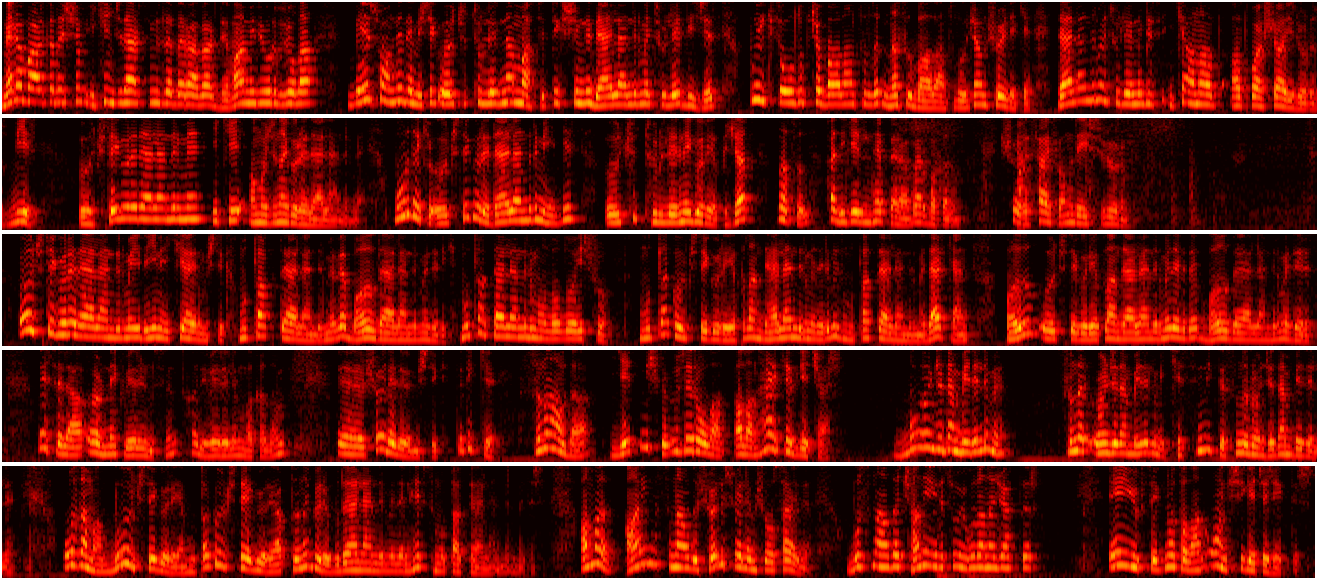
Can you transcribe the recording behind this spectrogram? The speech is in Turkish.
Merhaba arkadaşım. ikinci dersimizle beraber devam ediyoruz yola. En son ne demiştik? Ölçüt türlerinden bahsettik. Şimdi değerlendirme türleri diyeceğiz. Bu ikisi oldukça bağlantılıdır. Nasıl bağlantılı hocam? Şöyle ki. Değerlendirme türlerini biz iki ana alt, alt başlığa ayırıyoruz. Bir, ölçüte göre değerlendirme. iki amacına göre değerlendirme. Buradaki ölçüte göre değerlendirmeyi biz ölçüt türlerine göre yapacağız. Nasıl? Hadi gelin hep beraber bakalım. Şöyle sayfamı değiştiriyorum. Ölçüte göre değerlendirmeyi de yine ikiye ayırmıştık. Mutlak değerlendirme ve bağıl değerlendirme dedik. Mutlak değerlendirme olayı şu. Mutlak ölçüte göre yapılan değerlendirmeleri biz mutlak değerlendirme derken bağıl ölçüte göre yapılan değerlendirmeleri de bağıl değerlendirme deriz. Mesela örnek verir misin? Hadi verelim bakalım. Ee, şöyle demiştik. Dedik ki sınavda 70 ve üzeri olan alan herkes geçer. Bu önceden belirli mi? Sınır önceden belirli mi? Kesinlikle sınır önceden belirli. O zaman bu ölçüte göre yani mutlak ölçüte göre yaptığına göre bu değerlendirmelerin hepsi mutlak değerlendirmedir. Ama aynı sınavda şöyle söylemiş olsaydı bu sınavda çan eğrisi uygulanacaktır. En yüksek not alan 10 kişi geçecektir.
